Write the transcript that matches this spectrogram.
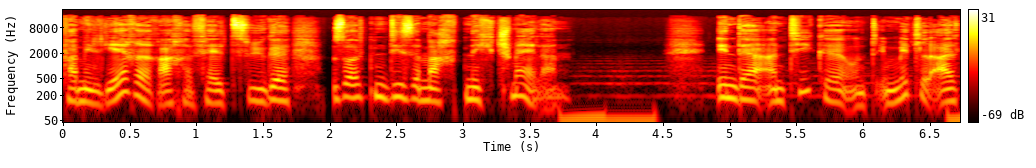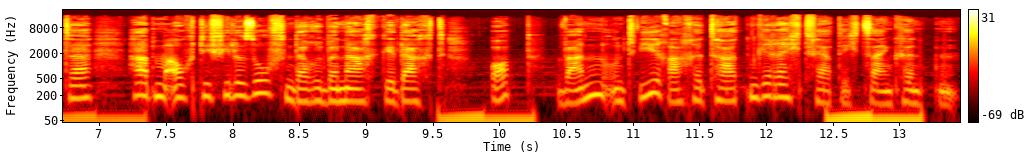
Familiäre Rachefeldzüge sollten diese Macht nicht schmälern. In der Antike und im Mittelalter haben auch die Philosophen darüber nachgedacht, ob, wann und wie Rachetaten gerechtfertigt sein könnten.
